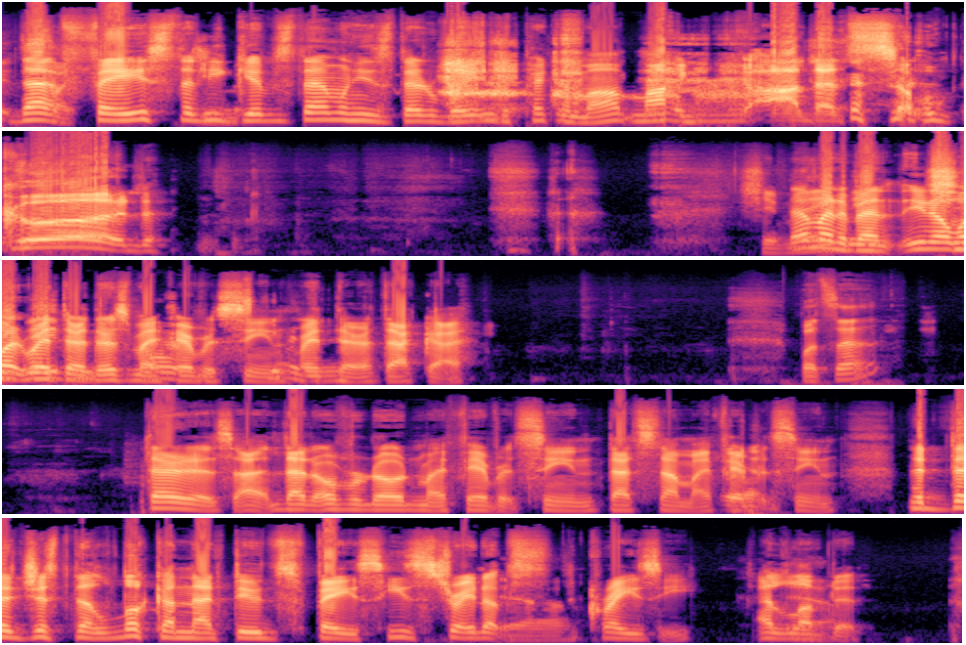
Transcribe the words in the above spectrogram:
that like, face that he gives them when he's there waiting to pick him up. My God, that's so good. she That might have been. You know what? Right there. There's my favorite scene. Right there. That guy. What's that? There it is. Uh, that overrode my favorite scene. That's not my favorite scene. The, the just the look on that dude's face. He's straight up Yeah. crazy. I loved Yeah. it.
